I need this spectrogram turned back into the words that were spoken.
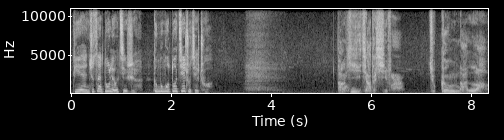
爹，你就再多留几日，跟公公多接触接触。当一家的媳妇儿，就更难了。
